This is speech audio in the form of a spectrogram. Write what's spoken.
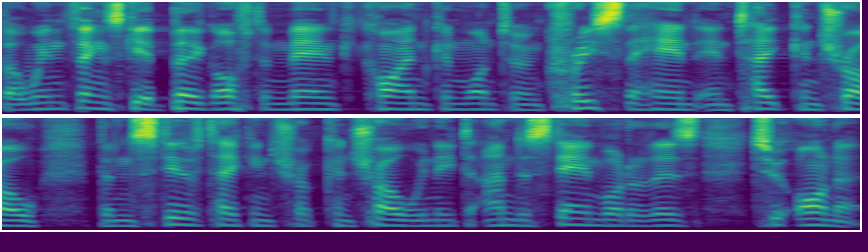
But when things get big, often mankind can want to increase the hand and take control. But instead of taking tr- control, we need to understand what it is to honor,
